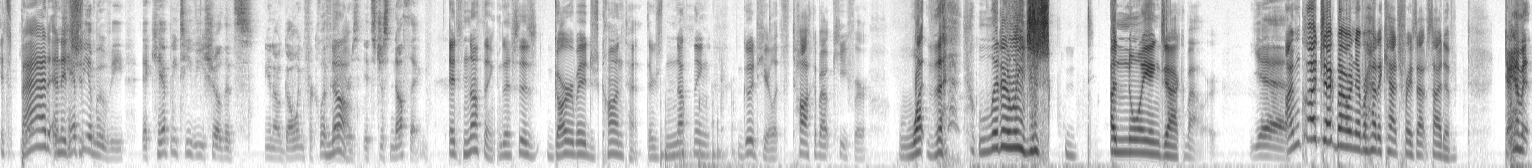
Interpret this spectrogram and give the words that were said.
It's bad, it and it's can't ju- be a movie it can't be tv show that's you know going for cliffhangers it's just nothing it's nothing. This is garbage content. There's nothing good here. Let's talk about Kiefer. What the literally just annoying Jack Bauer. Yeah I'm glad Jack Bauer never had a catchphrase outside of "Damn it,"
